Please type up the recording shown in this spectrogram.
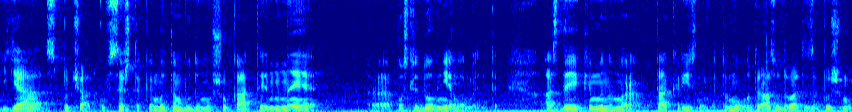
я спочатку все ж таки ми там будемо шукати не е, послідовні елементи, а з деякими номерами, так, різними. Тому одразу давайте запишемо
